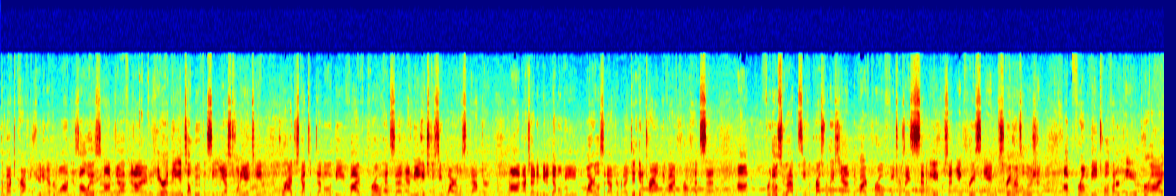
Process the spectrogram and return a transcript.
Welcome back to Craft Computing, everyone. As always, I'm Jeff, and I am here at the Intel booth at CES 2018, where I just got to demo the Vive Pro headset and the HTC wireless adapter. Uh, actually, I didn't get to demo the wireless adapter, but I did get to try on the Vive Pro headset. Uh, for those who haven't seen the press release yet, the Vive Pro features a 78% increase in screen resolution, up from the 1200p per eye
